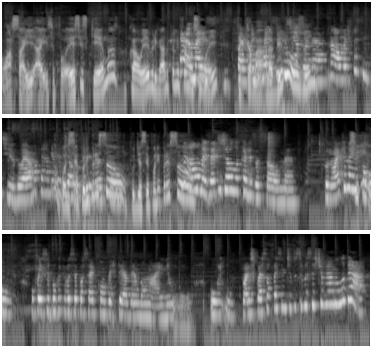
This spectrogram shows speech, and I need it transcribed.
Nossa, aí, aí se for esse esquema, Cauê, obrigado pela informação É, aí. Fica maravilhoso, sentido, hein? Né? Não, mas faz sentido. É uma ferramenta Não, de pode ser por impressão. Podia ser por impressão. Não, mas é de geolocalização, né? Tipo, não é que nem o, o Facebook que você consegue converter a venda online. O, o, o Foursquare só faz sentido se você estiver no lugar.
